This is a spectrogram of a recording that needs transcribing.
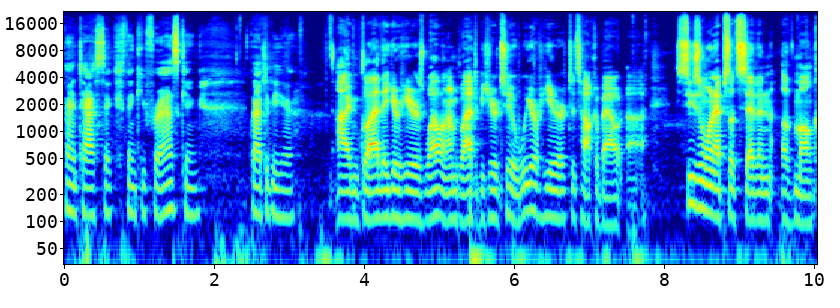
Fantastic. Thank you for asking. Glad to be here. I'm glad that you're here as well, and I'm glad to be here too. We are here to talk about uh, season one, episode seven of Monk,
